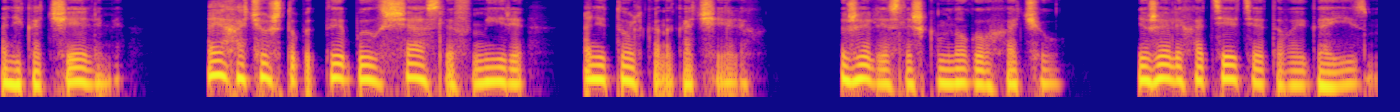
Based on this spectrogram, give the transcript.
а не качелями. А я хочу, чтобы ты был счастлив в мире, а не только на качелях. Неужели я слишком многого хочу? Неужели хотеть этого эгоизм?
